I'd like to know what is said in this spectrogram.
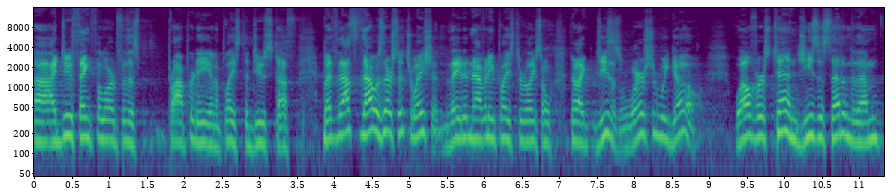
Uh, I do thank the Lord for this property and a place to do stuff, but that's that was their situation. They didn't have any place to really. So they're like, Jesus, where should we go? Well, verse ten, Jesus said unto them,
